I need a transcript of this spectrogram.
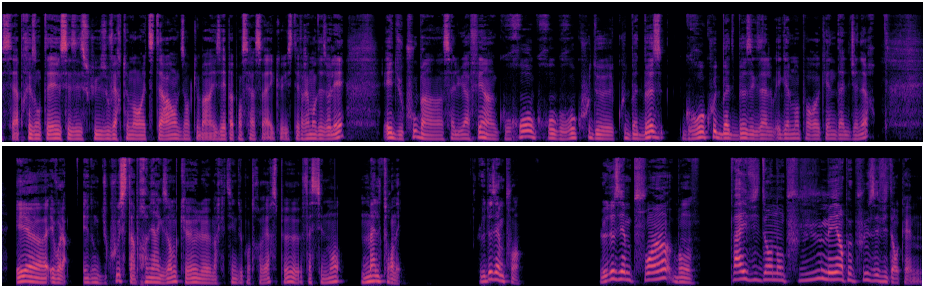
c'est à présenter ses excuses ouvertement, etc., en disant que ben ils n'avaient pas pensé à ça et qu'ils étaient vraiment désolés. Et du coup, ben ça lui a fait un gros, gros, gros coup de coup de bad buzz, gros coup de bad buzz également pour Kendall Jenner. Et, et voilà. Et donc du coup, c'est un premier exemple que le marketing de controverse peut facilement mal tourner. Le deuxième point. Le deuxième point, bon, pas évident non plus, mais un peu plus évident quand même.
